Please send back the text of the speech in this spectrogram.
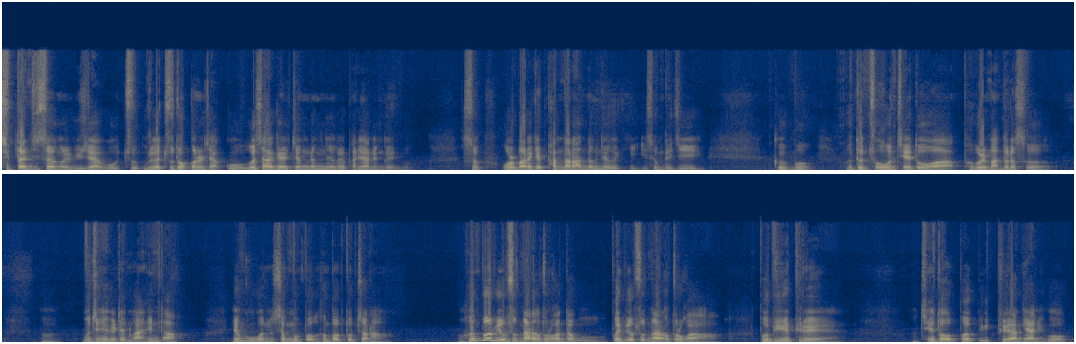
집단 지성을 유지하고 주, 우리가 주도권을 잡고 의사결정 능력을 발휘하는 거예요. 그래서 올바르게 판단하는 능력이 있으면 되지. 그 뭐 어떤 좋은 제도와 법을 만들어서 어, 문제 해결되는 거 아닙니다. 영국은 성문법, 헌법도 없잖아. 헌법이 없어도 나라가 돌아간다고. 법이 없어도 나라가 돌아가. 법이 왜 필요해? 제도, 법이 필요한 게 아니고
